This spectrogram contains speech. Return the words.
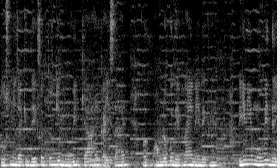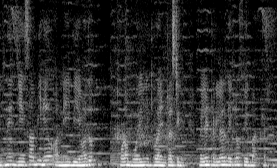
तो उसमें जाके देख सकते हो कि मूवी क्या है, कैसा है, और हम लोग को देखना है, नहीं देखना है। लेकिन ये मूवी देखने जैसा भी है और नहीं भी है मतलब थोड़ा बोरिंग है, थोड़ा इंटरेस्टिंग है। पहले ट्रेलर देख लो, फिर बात करते हैं।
